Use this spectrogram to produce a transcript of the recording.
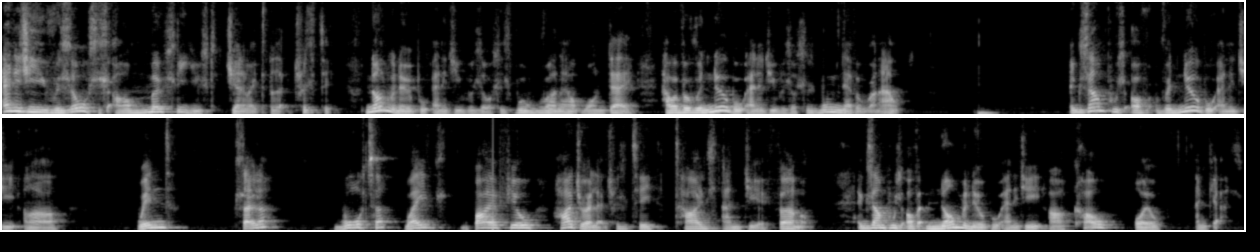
Energy resources are mostly used to generate electricity. Non renewable energy resources will run out one day. However, renewable energy resources will never run out. Examples of renewable energy are wind, solar, water, waves, biofuel, hydroelectricity, tides, and geothermal. Examples of non renewable energy are coal, oil, and gas.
